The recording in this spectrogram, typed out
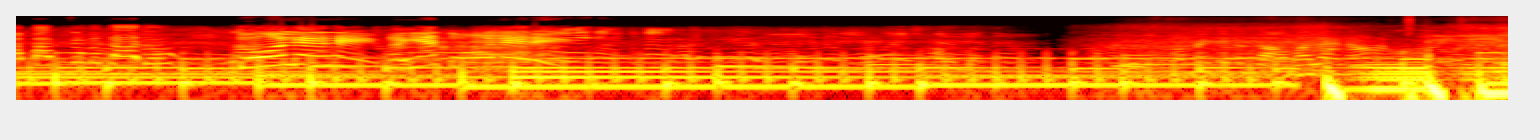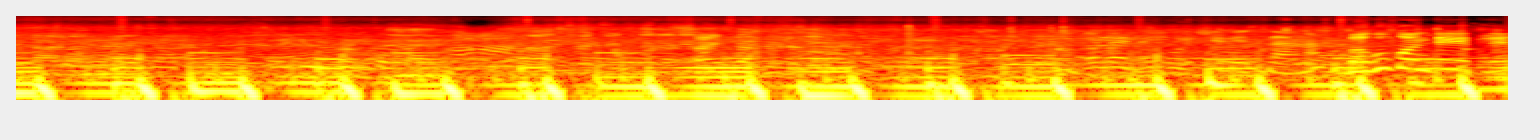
आप आपका बता दो। दो ले रहे भैया दो ले रहे बघू कोणते घेतले?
